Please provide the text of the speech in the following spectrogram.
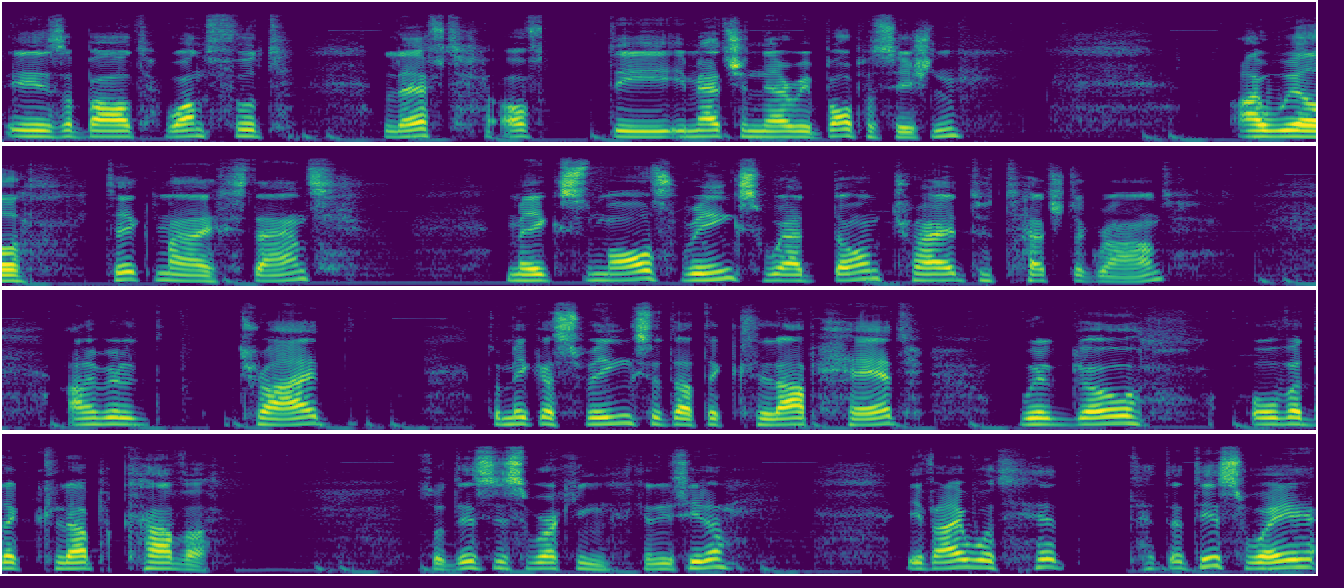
is about one foot left of the imaginary ball position. I will take my stance, make small swings where I don't try to touch the ground. And I will try to make a swing so that the club head will go over the club cover. So this is working, can you see that? If I would hit this way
